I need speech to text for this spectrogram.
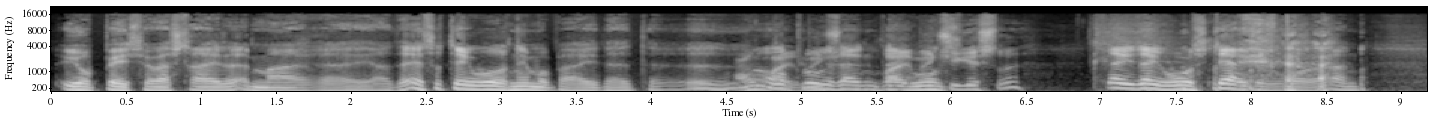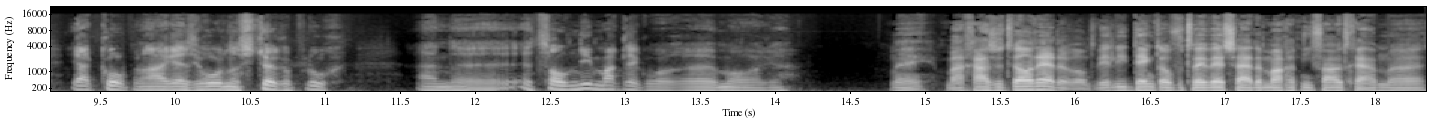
Europese wedstrijden. Maar eh, ja, dat is er tegenwoordig niet meer bij. Dat, eh, alle ploegen zijn, gewoon, gisteren. zijn, zijn gewoon sterker geworden. en ja, Kopenhagen is gewoon een stukke ploeg. En eh, het zal niet makkelijk worden eh, morgen. Nee, maar gaan ze het wel redden? Want Willy denkt over twee wedstrijden mag het niet fout gaan. Maar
